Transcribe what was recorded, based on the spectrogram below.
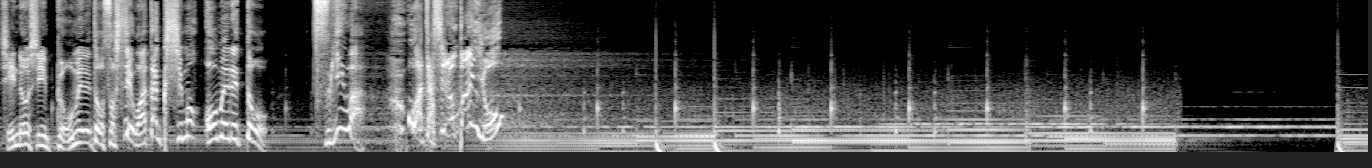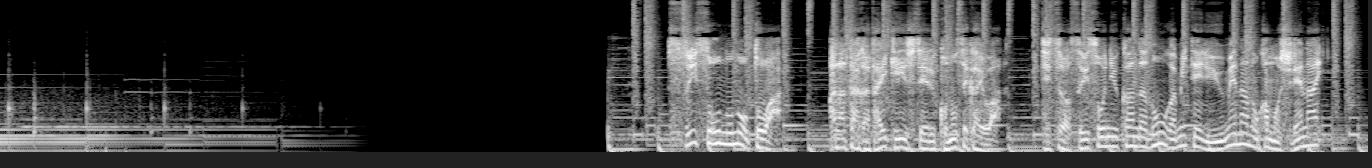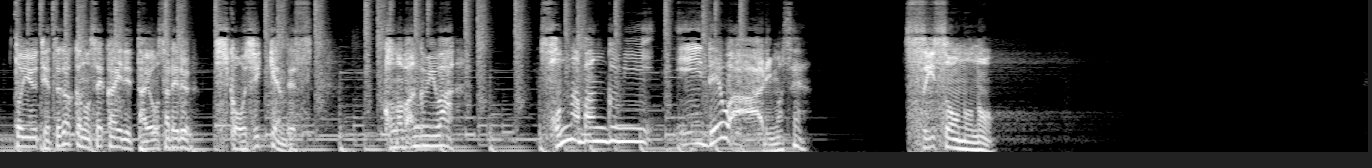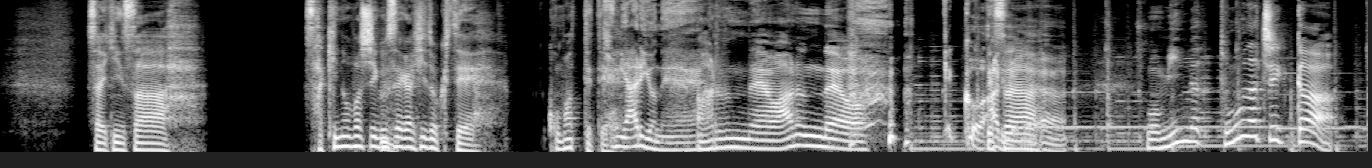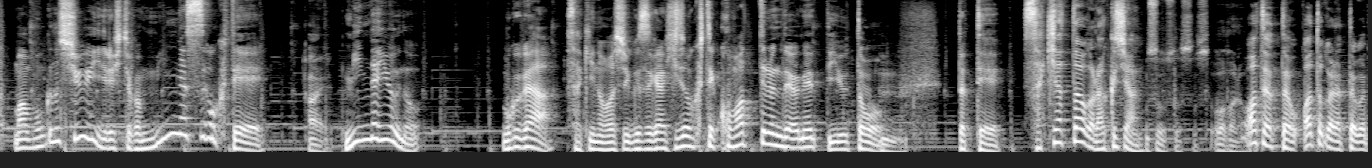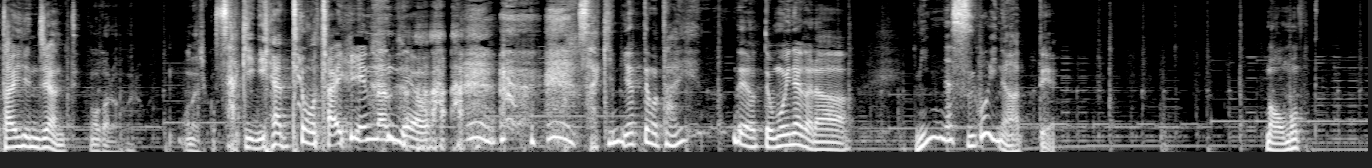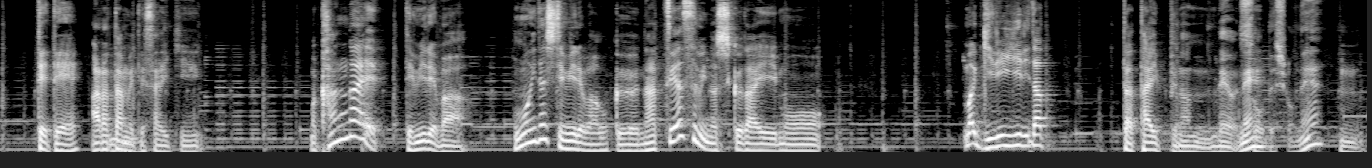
新郎新婦おめでとうそして私もおめでとう次は私の番よ水槽の脳とはあなたが体験しているこの世界は実は水槽に浮かんだ脳が見ている夢なのかもしれないという哲学の世界で多用される思考実験です。この番組はそんな番組ではありません。水槽の脳。最近さ、先延ばし癖がひどくて、困ってて。君あるよねあるんだよ、あるんだよ。結構あるよねもうみんな友達が、まあ僕の周囲にいる人がみんなすごくて、うんはいみんな言うの。僕が先延ばし癖がひどくて困ってるんだよねって言うと、うんだって先やった方が楽じゃん。そうそうそうそうわかるわ後やった後からやった方が大変じゃんって。わかるわかる同じこと先にやっても大変なんだよ。先にやっても大変なんだよって思いながら、みんなすごいなって、まあ思ってて、改めて最近。まあ、考えてみれば、思い出してみれば僕、夏休みの宿題も、まあギリギリだったタイプなんだよそうね。でしょうね。うん。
